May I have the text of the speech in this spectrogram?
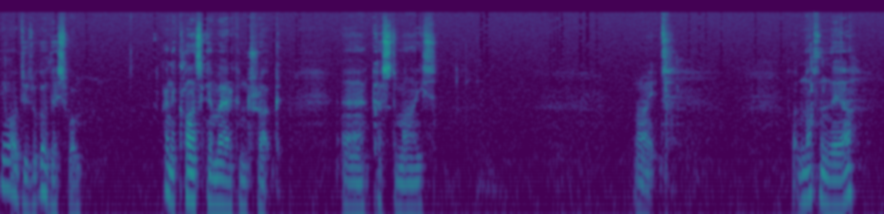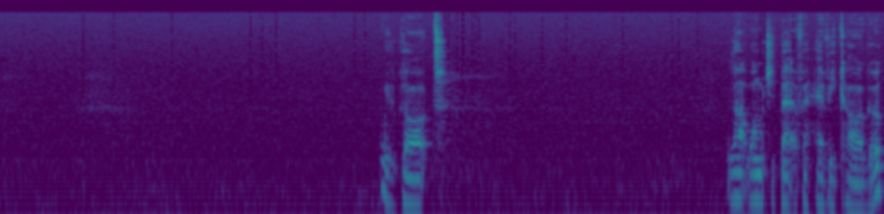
You know what I'll do is we'll go this one. Kind of classic American truck. Uh, customise. Right. Got nothing there. We've got that one which is better for heavy cargo.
